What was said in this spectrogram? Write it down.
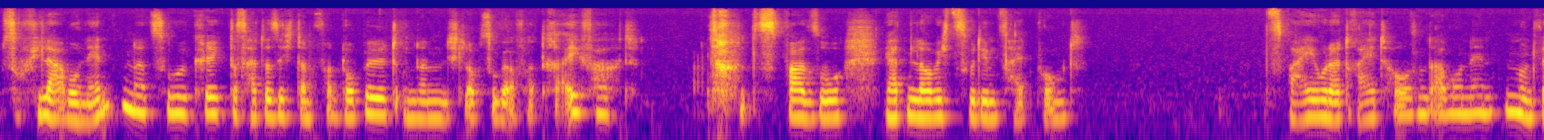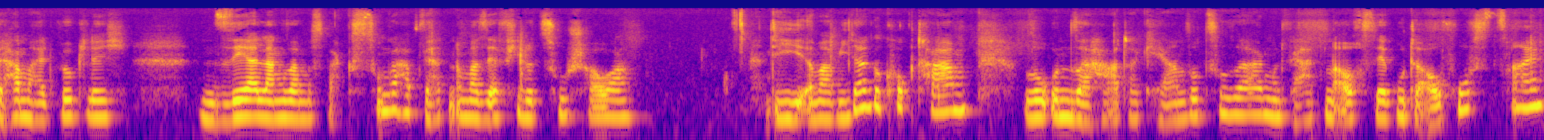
so viele Abonnenten dazu gekriegt. Das hatte sich dann verdoppelt und dann, ich glaube, sogar verdreifacht. Das war so, wir hatten, glaube ich, zu dem Zeitpunkt zwei oder 3.000 Abonnenten und wir haben halt wirklich ein sehr langsames Wachstum gehabt. Wir hatten immer sehr viele Zuschauer, die immer wieder geguckt haben, so unser harter Kern sozusagen. Und wir hatten auch sehr gute Aufrufszahlen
